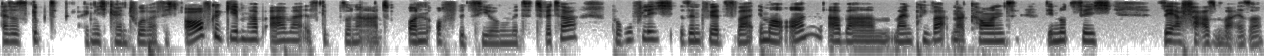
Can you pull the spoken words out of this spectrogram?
Also es gibt eigentlich kein Tool, was ich aufgegeben habe, aber es gibt so eine Art On-Off-Beziehung mit Twitter. Beruflich sind wir zwar immer on, aber meinen privaten Account, den nutze ich sehr phasenweise.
